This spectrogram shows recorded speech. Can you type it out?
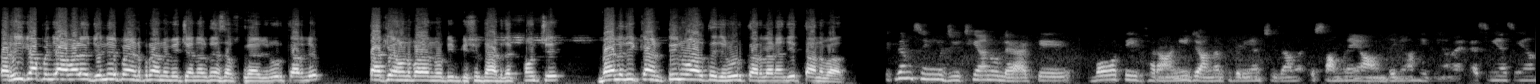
ਤਾਂ ਠੀਕ ਆ, ਪੰਜਾਬ ਵਾਲਿਓ, ਜਿੰਨੇ ਭੈਣ ਭਰਾ ਨਵੇਂ ਚੈਨਲ ਤੇ ਸਬਸਕ੍ਰਾਈਬ ਜ਼ਰੂਰ ਕਰ ਲਿਓ, ਤਾਂ ਕਿ ਆਉਣ ਵਾਲਾ ਨੋਟੀਫਿਕੇਸ਼ਨ ਤੁਹਾਡੇ ਤੱਕ ਪਹੁੰਚੇ। ਬੈਲ ਦੀ ਘੰਟੀ ਨੂੰ ਹਾਲ ਤੇ ਜ਼ਰੂਰ ਕਰ ਲੈਣਾ ਜੀ, ਧੰਨਵਾਦ। ਵਿਕਰਮ ਸਿੰਘ ਮਜੀਠੀਆ ਨੂੰ ਲੈ ਕੇ ਬਹੁਤ ਹੀ ਹੈਰਾਨੀਜਨਕ ਜਿਹੜੀਆਂ ਚੀਜ਼ਾਂ ਸਾਹਮਣੇ ਆਉਂਦੀਆਂ ਹੈਗੀਆਂ ਨੇ, ਐਸੀਆਂ ਐਸੀਆਂ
